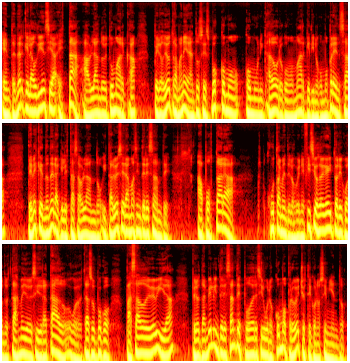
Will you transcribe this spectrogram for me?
entender que la audiencia está hablando de tu marca, pero de otra manera. Entonces, vos como comunicador o como marketing o como prensa, tenés que entender a qué le estás hablando. Y tal vez era más interesante apostar a justamente los beneficios de Gatorade cuando estás medio deshidratado o cuando estás un poco pasado de bebida, pero también lo interesante es poder decir, bueno, ¿cómo aprovecho este conocimiento?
